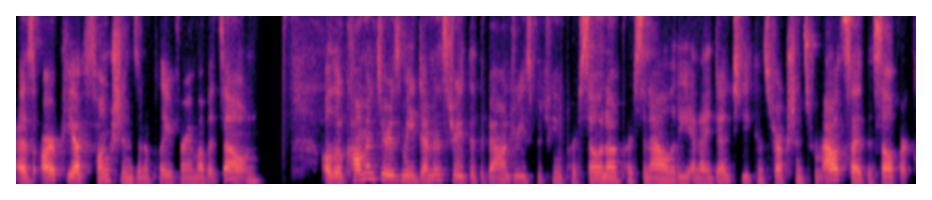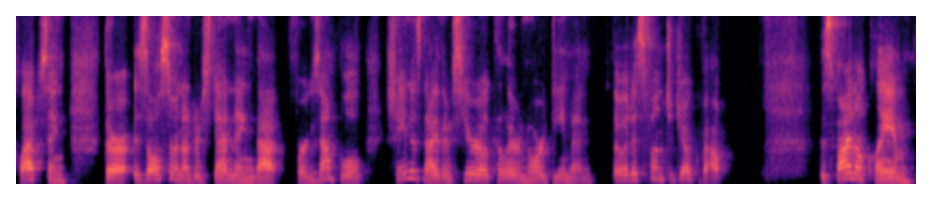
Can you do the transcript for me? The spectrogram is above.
as RPF functions in a play frame of its own. Although commenters may demonstrate that the boundaries between persona, personality, and identity constructions from outside the self are collapsing, there is also an understanding that, for example, Shane is neither serial killer nor demon, though it is fun to joke about. This final claim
